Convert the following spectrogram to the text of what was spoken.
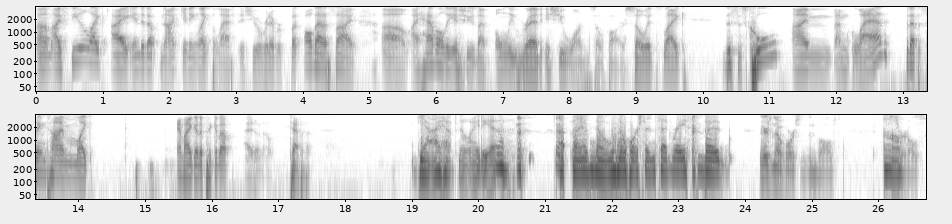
Um, I feel like I ended up not getting like the last issue or whatever. But all that aside, um, I have all the issues. I've only read issue one so far, so it's like this is cool. I'm I'm glad, but at the same time, I'm like, am I going to pick it up? I don't know. Tabitha. Yeah, I have no idea. I I have no no horse in said race, but There's no horses involved. Just oh, turtles.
